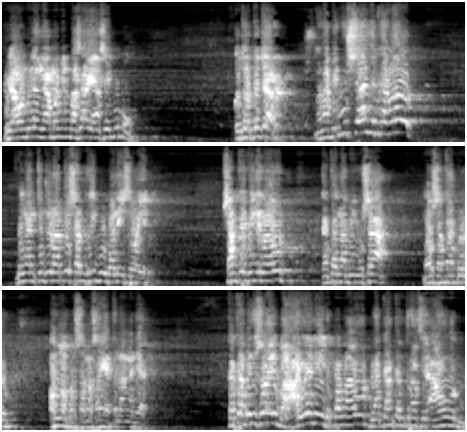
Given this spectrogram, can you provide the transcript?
Firaun bilang nggak mau nyembah saya, saya bunuh. Kejar-kejar. Nah, Nabi Musa nyebrang laut dengan 700-an ribu Bani Israel. Sampai pinggir laut, kata Nabi Musa, nggak usah takut, Allah bersama saya, tenang aja. Kata Bani Israel, bahaya nih depan laut, belakang tentara Fir'aun.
